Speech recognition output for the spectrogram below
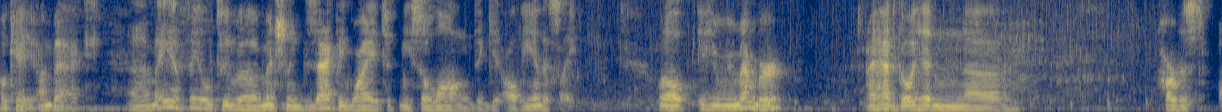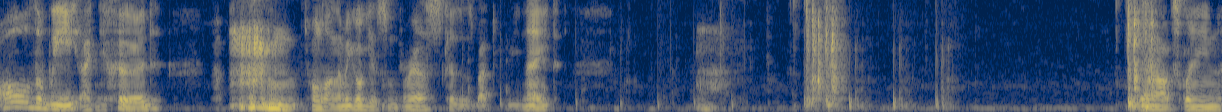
Okay, I'm back. And I may have failed to uh, mention exactly why it took me so long to get all the andesite. Well, if you remember, I had to go ahead and uh, harvest all the wheat I could Hold on, let me go get some rest because it's about to be night. Then I'll explain,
